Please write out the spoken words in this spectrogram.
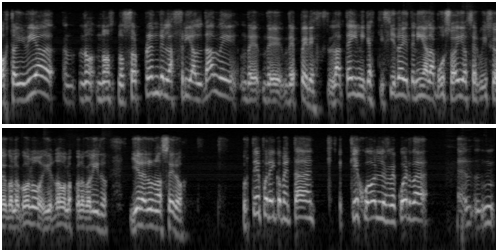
Hasta hoy día no- nos, sorprende la frialdad de, Pérez. La técnica exquisita que tenía la puso ahí al servicio de Colo Colo y de todos los colocolinos. Y era el 1 0. Ustedes por ahí comentaban qué- qué jugador les recuerda eh,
